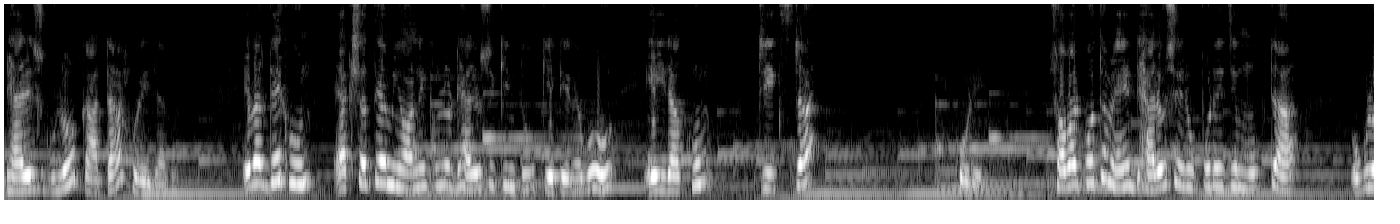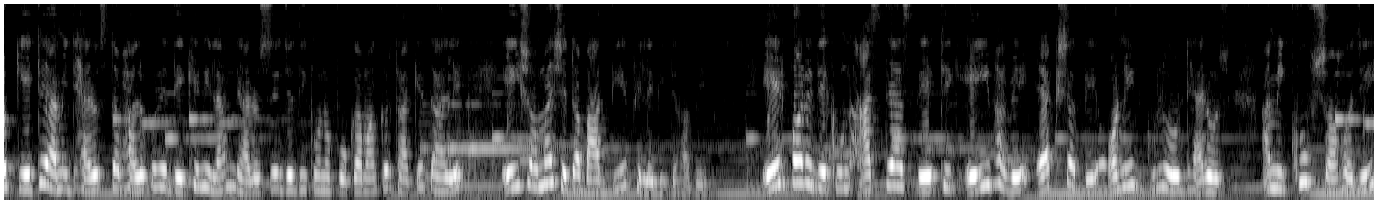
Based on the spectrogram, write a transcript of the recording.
ঢ্যাঁড়সগুলো কাটা হয়ে যাবে। এবার দেখুন, একসাথে আমি অনেকগুলো ঢ্যাঁড়সই কিন্তু কেটে নেব এই রকম ট্রিক্সটা করে। সবার প্রথমে ঢ্যাঁড়সের উপরে যে মুখটা, ওগুলো কেটে আমি ঢ্যাঁড়সটা ভালো করে দেখে নিলাম। ঢ্যাঁড়সে যদি কোনো পোকামাকড় থাকে, তাহলে এই সময় সেটা বাদ দিয়ে ফেলে দিতে হবে। এরপরে দেখুন, আস্তে আস্তে ঠিক এইভাবে একসাথে অনেকগুলো ঢ্যাঁড়স আমি খুব সহজেই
